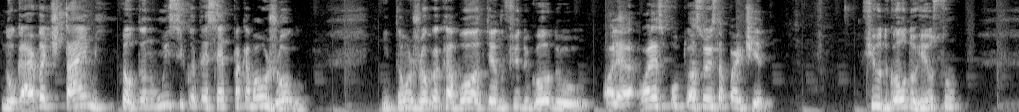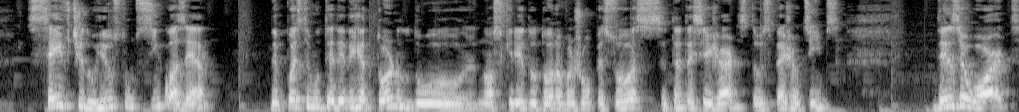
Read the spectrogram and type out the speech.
no garbage time, faltando 1,57 para acabar o jogo. Então o jogo acabou tendo field goal do. Olha, olha as pontuações da partida. Field goal do Houston, safety do Houston, 5 a 0 Depois teve um TD de retorno do nosso querido Donovan João Pessoas, 76 yards, do Special Teams. Denzel Ward,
